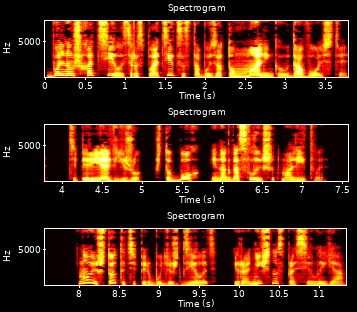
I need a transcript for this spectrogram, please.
Больно уж хотелось расплатиться с тобой за то маленькое удовольствие. Теперь я вижу, что Бог иногда слышит молитвы. «Ну и что ты теперь будешь делать?» — иронично спросила я.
